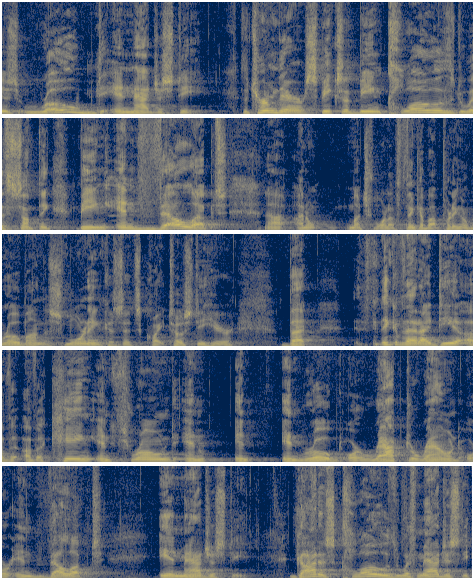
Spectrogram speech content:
is robed in majesty. The term there speaks of being clothed with something, being enveloped. Now, I don't much want to think about putting a robe on this morning because it's quite toasty here, but think of that idea of, of a king enthroned and en, enrobed or wrapped around or enveloped in majesty. God is clothed with majesty,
